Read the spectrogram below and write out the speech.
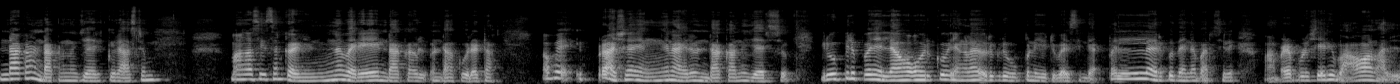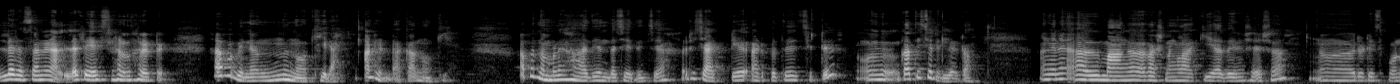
ഉണ്ടാക്കണം ഉണ്ടാക്കണം എന്ന് വിചാരിക്കും. ലാസ്റ്റും മാങ്ങ സീസൺ കഴിയുന്ന വരെ ഉണ്ടാക്ക ഉണ്ടാക്കൂല കേട്ടോ അപ്പോൾ ഇപ്രാവശ്യം എങ്ങനെയായാലും ഉണ്ടാക്കാമെന്ന് വിചാരിച്ചു. ഗ്രൂപ്പിൽ ഇപ്പോൾ എല്ലാവർക്കും ഞങ്ങളെ ഒരു ഗ്രൂപ്പുണ്ട് യൂട്യൂബേഴ്സിന്റെ അപ്പോൾ എല്ലാവർക്കും തന്നെ പറിച്ചിൽ മാമ്പഴ പുളിശ്ശേരി വാ നല്ല രസമാണ് നല്ല ടേസ്റ്റാണെന്ന് പറഞ്ഞിട്ട്. അപ്പോൾ പിന്നെ ഒന്നും നോക്കിയില്ല. അത് ഉണ്ടാക്കാൻ നോക്കി. അപ്പോൾ നമ്മൾ ആദ്യം എന്താ ചെയ്തെന്ന് വെച്ചാൽ ഒരു ചട്ടി അടുപ്പത്ത് വെച്ചിട്ട് കത്തിച്ചിട്ടില്ല കേട്ടോ അങ്ങനെ അത് മാങ്ങ കഷ്ണങ്ങളാക്കി അതിന് ശേഷം ഒരു ടീസ്പൂൺ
